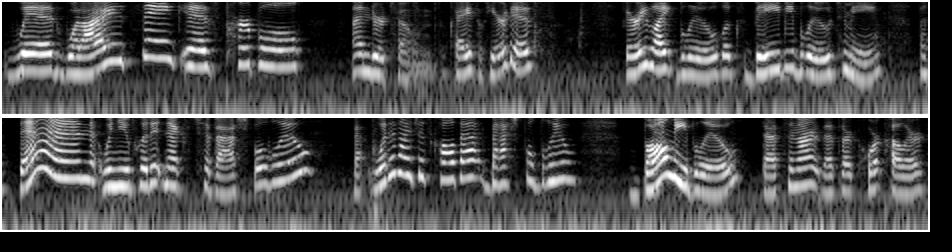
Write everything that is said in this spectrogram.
with what I think is purple undertones. Okay, so here it is. Very light blue, looks baby blue to me. But then when you put it next to bashful blue, what did I just call that? Bashful blue? Balmy blue. That's in our that's our core color.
